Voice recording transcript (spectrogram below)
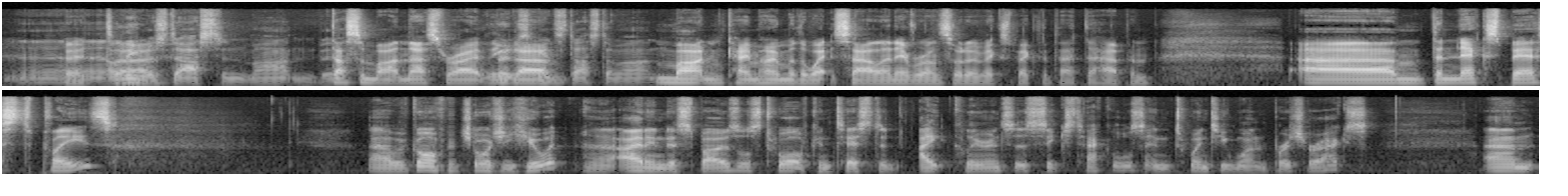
but Uh, I think uh, it was Dustin Martin, but Dustin Martin, that's right. I think it But was um, against Dustin Martin. Martin came home with a wet sail, and everyone sort of expected that to happen. Um, the next best, please. Uh, we've gone for Georgie Hewett, uh, 18 disposals, 12 contested, 8 clearances, 6 tackles, and 21 pressure acts. Um,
